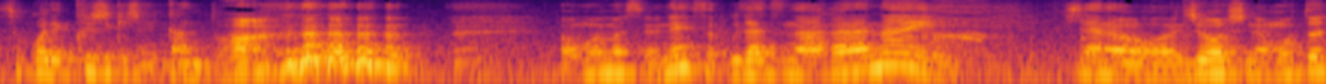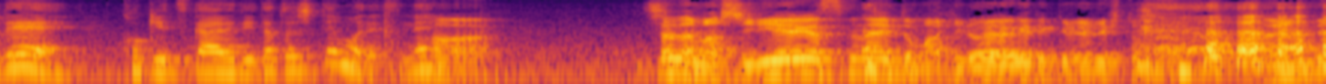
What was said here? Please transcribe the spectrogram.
そこでくじけちゃいかんと、はい、思いますよね。うだつの上がらないあの上司のもとでこき使われていたとしてもですね、はい、ただまあ知り合いが少ないとまあ拾い上げてくれる人もないんで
